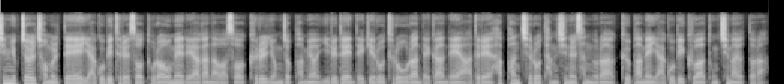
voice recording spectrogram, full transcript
16절 저물 때에 야곱이 틀에서 돌아오매 레아가 나와서 그를 영접하며 이르되 내게로 들어오라 내가 내 아들의 합한 채로 당신을 산노라 그 밤에 야곱이 그와 동침하였더라.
